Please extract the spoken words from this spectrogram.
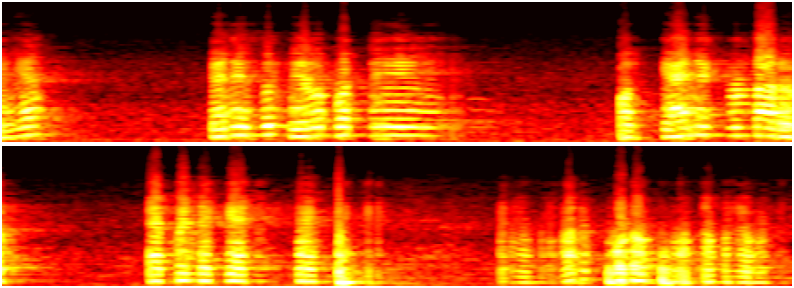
అయ్యా కనీసం నిలబడి ఒక క్యాండిడేట్ ఉన్నారు. ఎమ్మెల్యే క్యాండిడేట్ వారు కూడా ఫోన్ నెంబర్ ఇవ్వండి.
